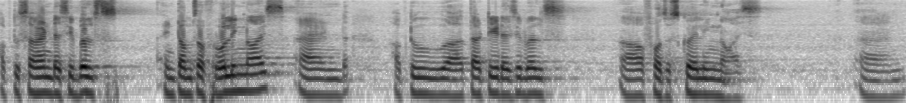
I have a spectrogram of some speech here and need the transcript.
up to 7 decibels in terms of rolling noise and up to uh, 30 decibels uh, for the squealing noise. And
